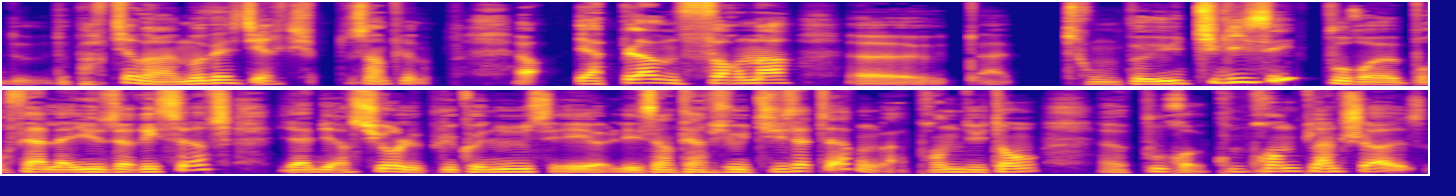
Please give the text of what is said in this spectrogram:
de, de, partir dans la mauvaise direction tout simplement. Alors il y a plein de formats qu'on peut utiliser pour euh, pour faire de la user research. Il y a bien sûr le plus connu, c'est euh, les interviews utilisateurs. On va prendre du temps euh, pour comprendre plein de choses.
